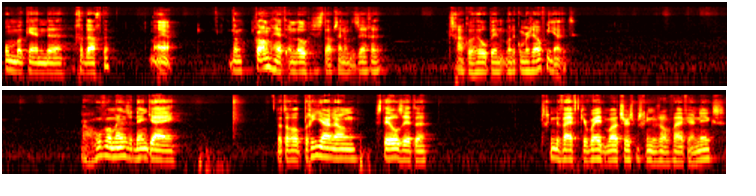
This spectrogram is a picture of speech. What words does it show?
onbekende gedachten. Nou ja, dan kan het een logische stap zijn om te zeggen: ik schakel hulp in, want ik kom er zelf niet uit. Maar hoeveel mensen denk jij dat er al drie jaar lang stilzitten? Misschien de vijfde keer Weight Watchers, misschien doen ze al vijf jaar niks.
